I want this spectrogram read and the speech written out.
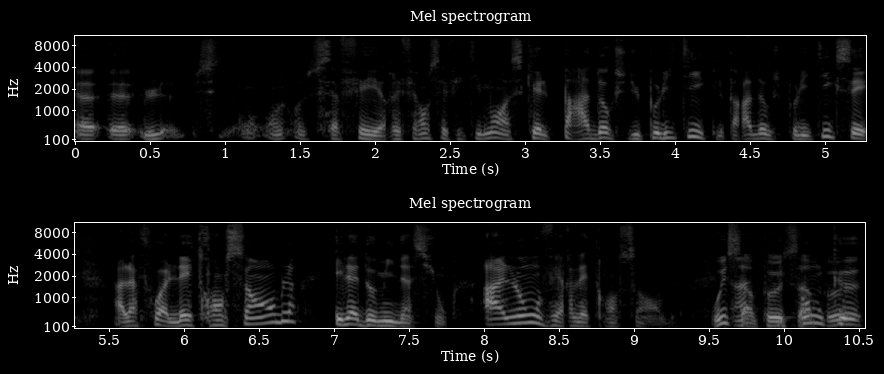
Euh, euh, ça fait référence effectivement à ce qu'est le paradoxe du politique. Le paradoxe politique, c'est à la fois l'être ensemble et la domination. Allons vers l'être ensemble. Oui, c'est un hein, peu. ça. que,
